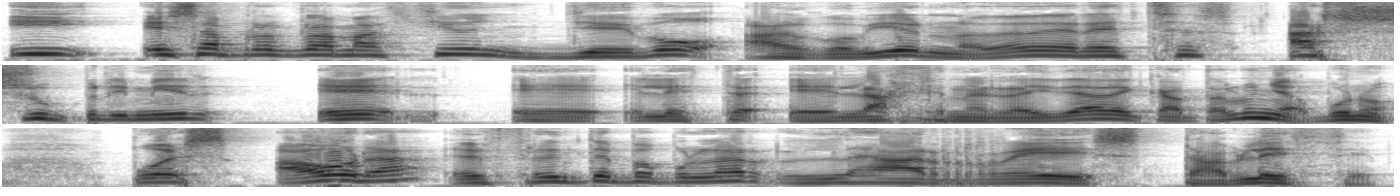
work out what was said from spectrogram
Y esa proclamación llevó al gobierno de derechas a suprimir eh, eh, la Generalidad de Cataluña. Bueno, pues ahora el Frente Popular la restablece.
